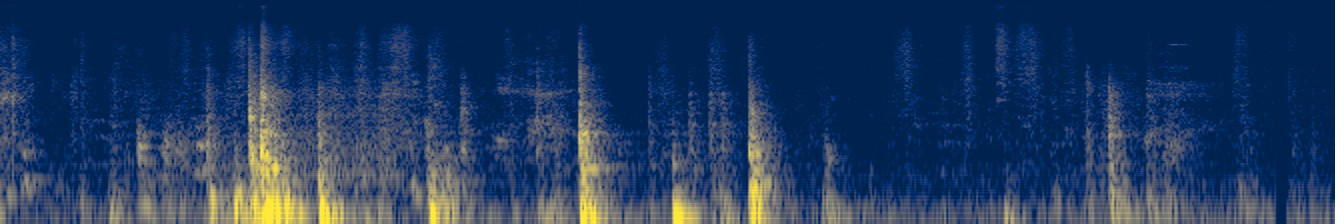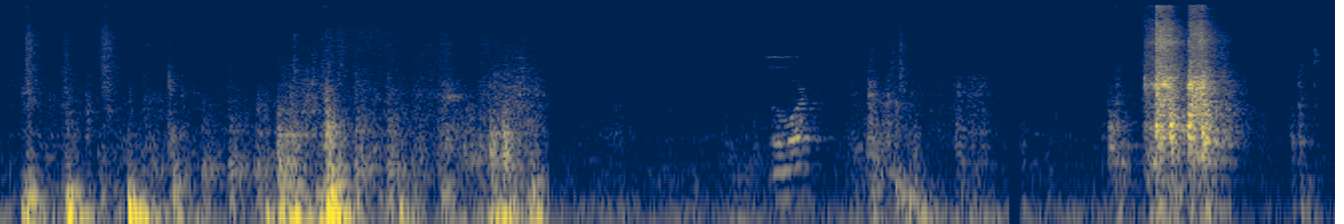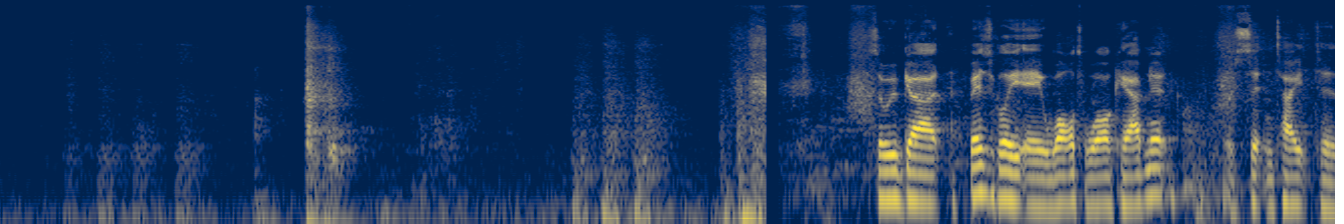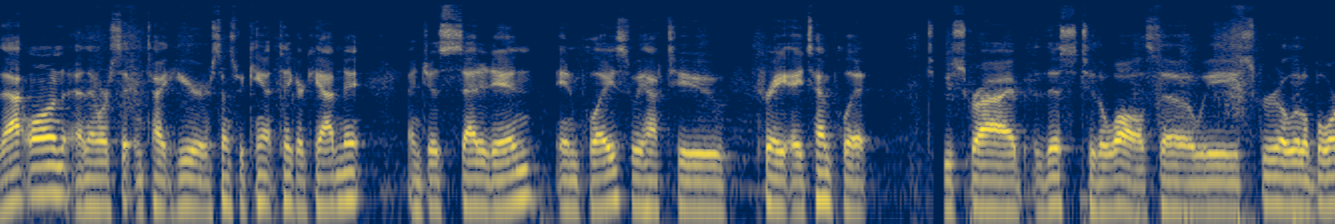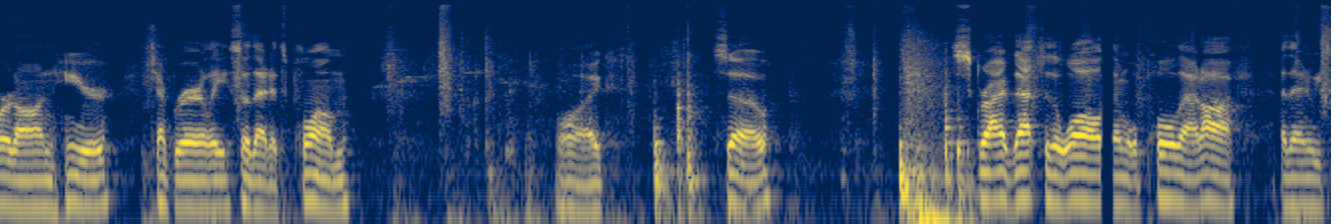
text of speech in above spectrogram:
More. So we've got basically a wall-to-wall cabinet. We're sitting tight to that one, and then we're sitting tight here. Since we can't take our cabinet and just set it in in place, we have to create a template to scribe this to the wall. So we screw a little board on here temporarily so that it's plumb, like so. Scribe that to the wall, then we'll pull that off, and then we.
